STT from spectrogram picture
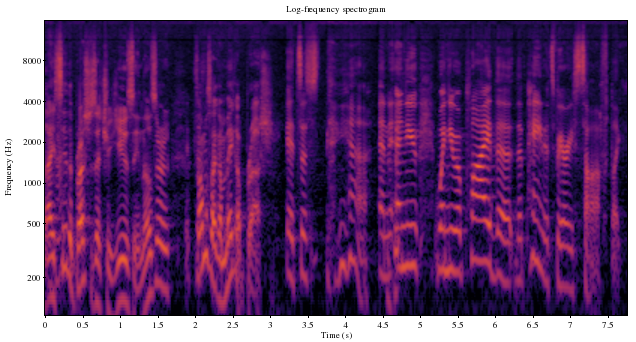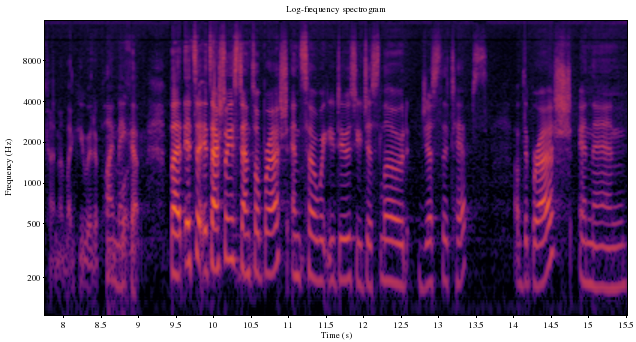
I see the brushes that you're using. Those are, it's, almost like a makeup brush. It's a, yeah, and, and you, when you apply the, the paint, it's very soft, like kind of like you would apply makeup. But it's, a, it's actually a stencil brush, and so what you do is you just load just the tips of the brush, and then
